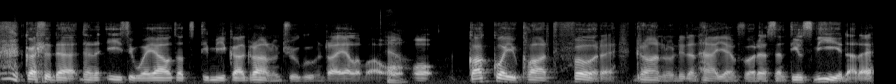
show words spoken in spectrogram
Kanske den easy way out till Mikael Granlund 2011. Ja. Och, och, Kakko är ju klart före Granlund i den här jämförelsen tills vidare.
